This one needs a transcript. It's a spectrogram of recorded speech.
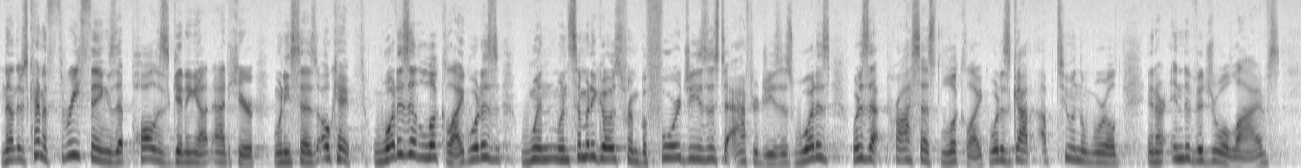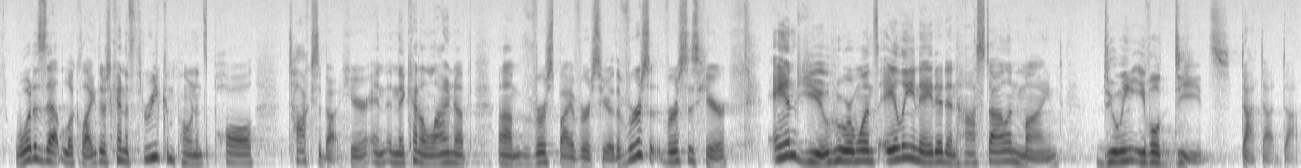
Now, there's kind of three things that Paul is getting at, at, here when he says, okay, what does it look like? What is, when, when somebody goes from before Jesus to after Jesus, what, is, what does that process look like? What is God up to in the world in our individual lives? What does that look like? There's kind of three components Paul talks about here, and, and they kind of line up um, verse by verse here. The verse, verses here, and you who were once alienated and hostile in mind, doing evil deeds, dot, dot, dot.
